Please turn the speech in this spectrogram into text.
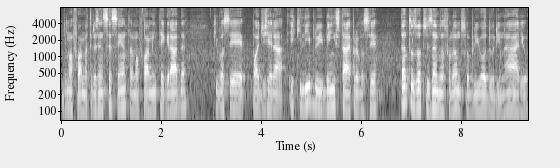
de uma forma 360, uma forma integrada, que você pode gerar equilíbrio e bem-estar para você. Tantos outros exames nós falamos sobre iodo urinário,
